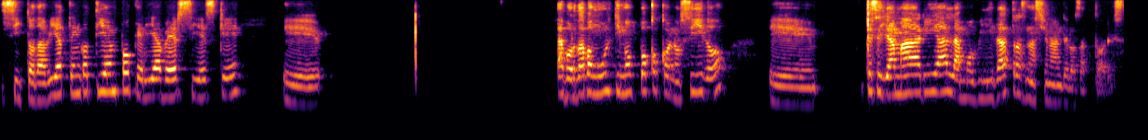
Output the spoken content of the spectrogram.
si todavía tengo tiempo, quería ver si es que eh, abordaba un último poco conocido que se llamaría la movilidad transnacional de los actores.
